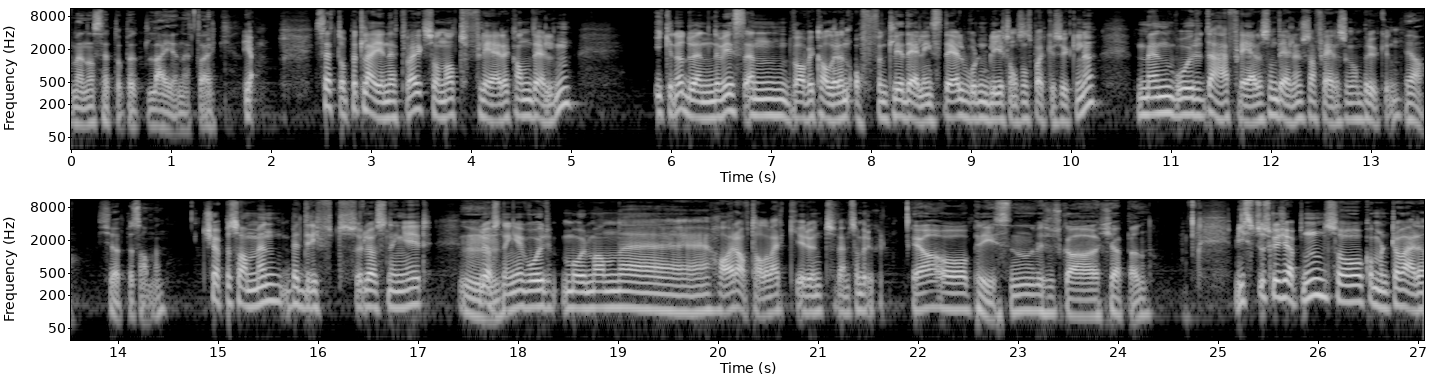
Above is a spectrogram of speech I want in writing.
men å sette opp et leienettverk. Ja. Sette opp et leienettverk sånn at flere kan dele den. Ikke nødvendigvis en hva vi kaller en offentlig delingsdel, hvor den blir sånn som sparkesyklene, men hvor det er flere som deler den, så det er flere som kan bruke den. Ja, kjøpe sammen. Kjøpe sammen, bedriftsløsninger, Mm. løsninger hvor, hvor man eh, har avtaleverk rundt hvem som bruker den. Ja, og prisen hvis du skal kjøpe den. Hvis du skal kjøpe den, så kommer den til å være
